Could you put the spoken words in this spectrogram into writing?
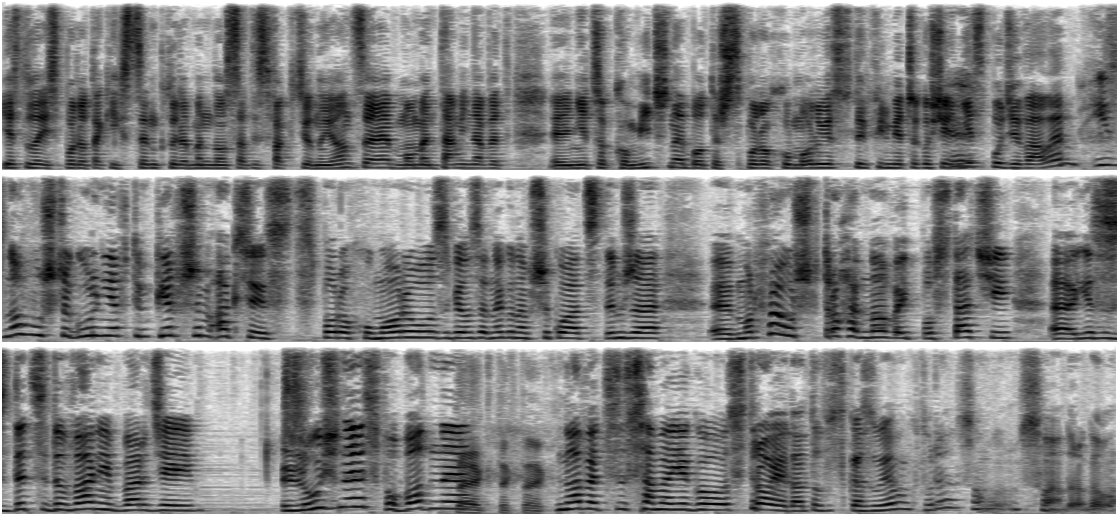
jest tutaj sporo takich scen, które będą satysfakcjonujące, momentami nawet y, nieco komiczne, bo też sporo humoru jest w tym filmie, czego się nie spodziewałem. I znowu szczególnie w tym pierwszym akcie jest sporo humoru związanego na przykład z tym, że Morfeusz w trochę nowej postaci e, jest zdecydowanie bardziej luźny, swobodny. Tak, tak, tak. Nawet same jego stroje na to wskazują, które są swoją drogą.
